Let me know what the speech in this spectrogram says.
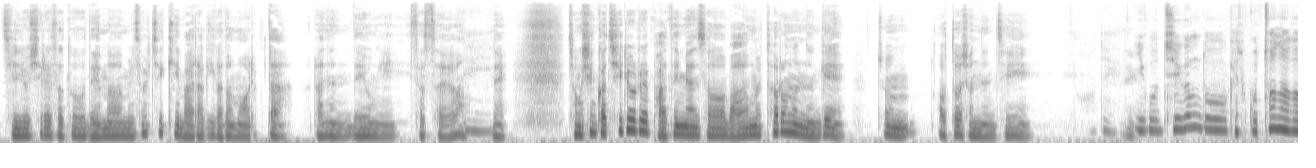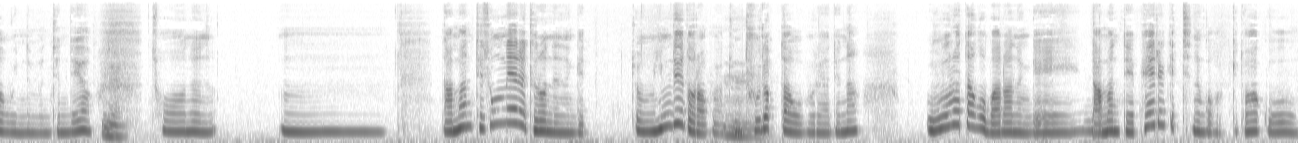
진료실에서도 내 마음을 솔직히 말하기가 너무 어렵다 라는 내용이 있었어요. 네. 정신과 치료를 받으면서 마음을 털어놓는 게 좀 어떠셨는지. 네. 네. 이거 지금도 계속 고쳐나가고 있는 문제인데요. 네. 저는 음, 남한테 속내를 드러내는 게 좀 힘들더라고요. 좀 음. 두렵다고 그래야 되나? 우울하다고 말하는 게 남한테 폐를 끼치는 것 같기도 하고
